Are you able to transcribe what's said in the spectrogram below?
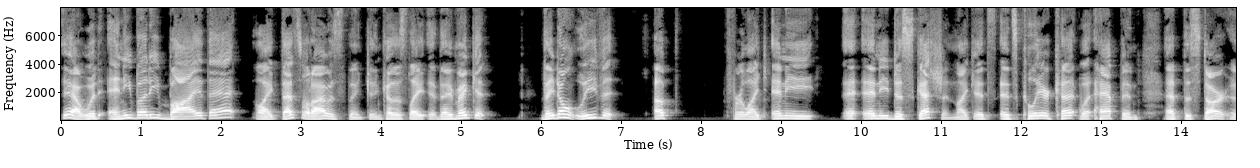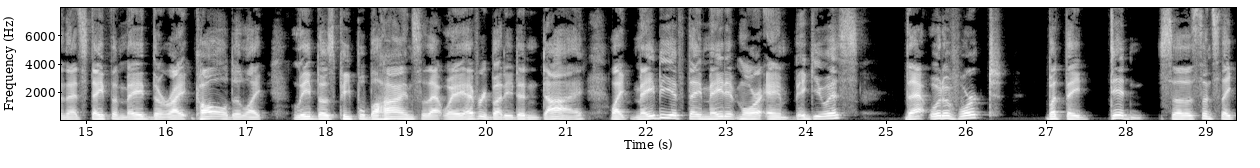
yeah, would anybody buy that? Like, that's what I was thinking. Because it's like eh, they make it, they don't leave it up for like any any discussion. Like it's it's clear cut what happened at the start, and that Statham made the right call to like leave those people behind, so that way everybody didn't die. Like maybe if they made it more ambiguous, that would have worked, but they didn't. So since they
